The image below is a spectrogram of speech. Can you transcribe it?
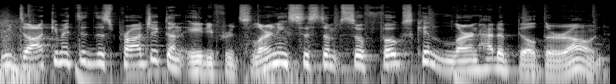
We documented this project on Adafruit's learning system so folks can learn how to build their own.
